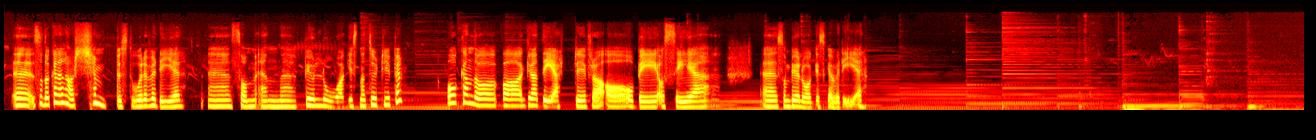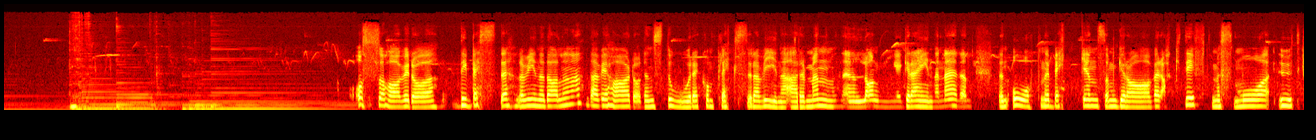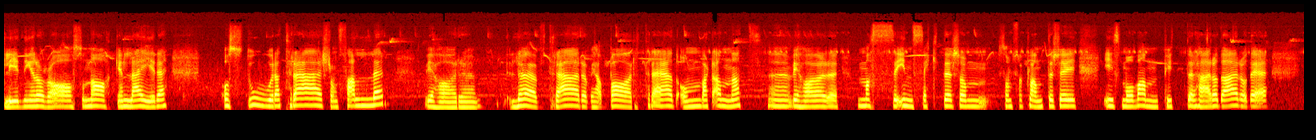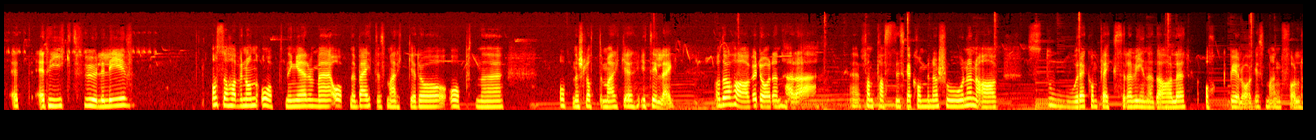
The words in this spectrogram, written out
Eh, så da kan den ha kjempestore verdier eh, som en biologisk naturtype. Og kan da være gradert fra A og B og C som biologiske verdier. Og så har vi da de beste ravinedalene, der vi har den store, komplekse ravinearmen, den lange greinene, den, den, åpne bekken som graver aktivt med små utglidninger og ras og naken leire, og store trær som faller. Vi har eh, løvtrær og vi har bartrær om hvert annet. vi har masse insekter som, som forplanter seg i små vannpytter her og der. og det er et rikt fugleliv. Og så har vi noen åpninger med åpne beitesmerker og åpne, åpne slåttemerker i tillegg. Og da har vi da den eh, fantastiske kombinasjonen av store, komplekse ravinedaler og biologisk mangfold.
